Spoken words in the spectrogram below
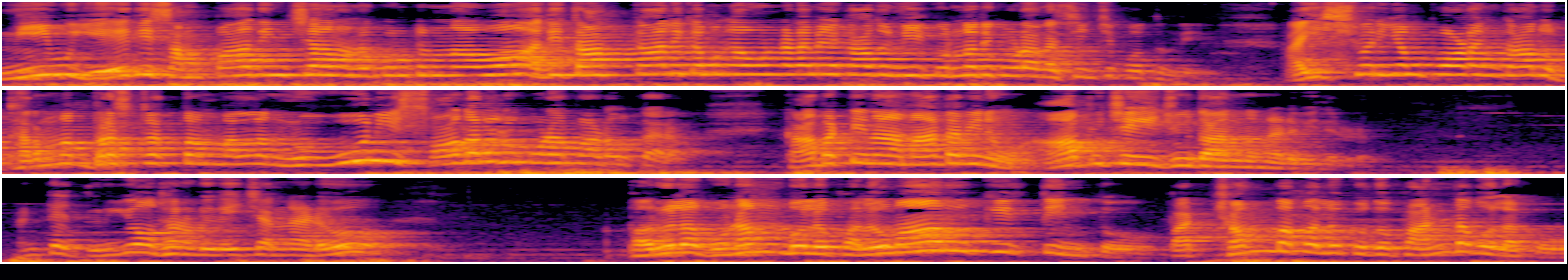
నీవు ఏది సంపాదించాలనుకుంటున్నావో అది తాత్కాలికముగా ఉండడమే కాదు నీకున్నది కూడా నశించిపోతుంది. ఐశ్వర్యం పోవడం కాదు ధర్మభ్రష్టత్వం వల్ల నువ్వు నీ సోదరులు కూడా పాడవుతారు. కాబట్టి నా మాట విను ఆపు చేయి జూదాన్నన్నాడు విదురుడు. అంటే దుర్యోధనుడు వేచి అన్నాడు పరుల గుణంబులు పలుమారు కీర్తింతు పక్షంబ పలుకుదు పాండవులకు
